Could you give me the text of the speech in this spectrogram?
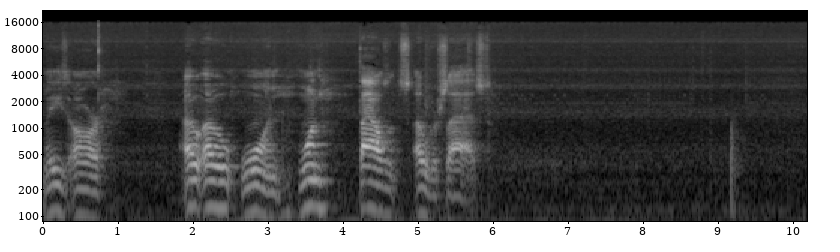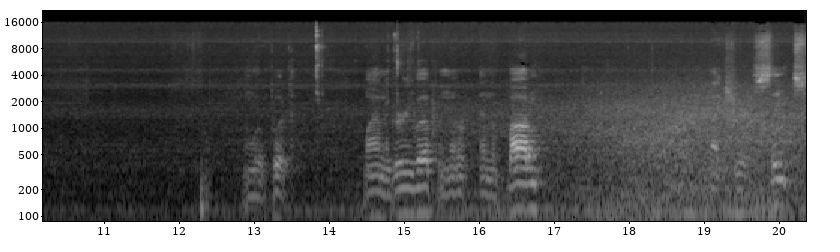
These are 001, one thousandths oversized. And we'll put, line the groove up in the, in the bottom. Make sure it seats.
